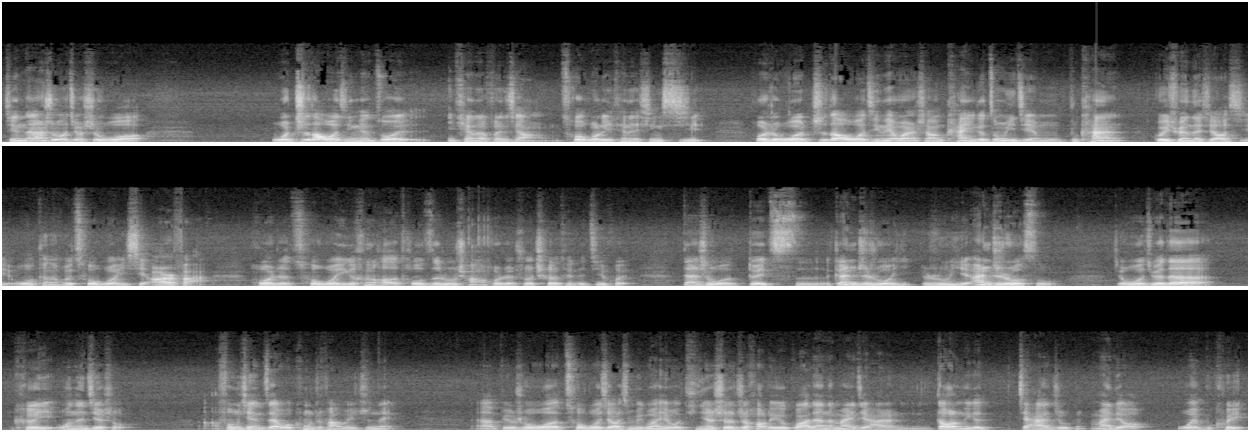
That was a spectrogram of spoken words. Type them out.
简单说就是我我知道我今天做一天的分享错过了一天的信息，或者我知道我今天晚上看一个综艺节目不看。贵圈的消息，我可能会错过一些阿尔法，或者错过一个很好的投资入场，或者说撤退的机会。但是我对此甘之若饴，如饴安之若素。就我觉得可以，我能接受啊，风险在我控制范围之内啊。比如说我错过消息没关系，我提前设置好了一个挂单的卖价，到了那个价就卖掉，我也不亏。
